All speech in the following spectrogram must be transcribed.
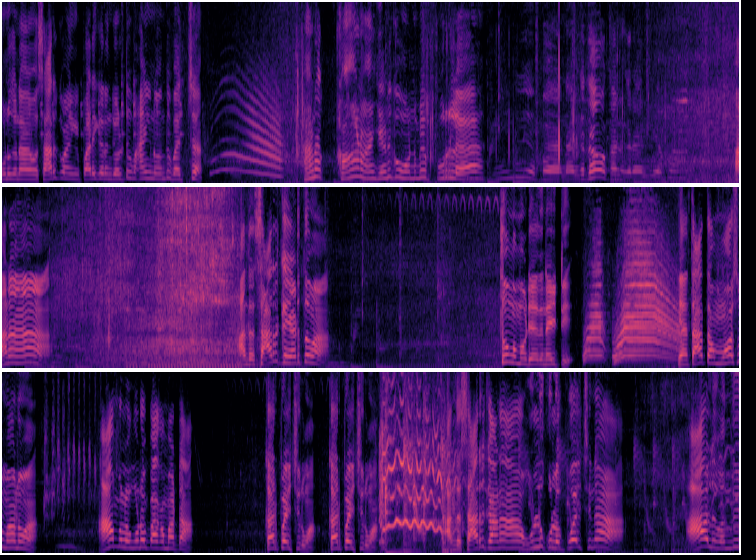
உனக்கு நான் சரக்கு வாங்கி படிக்கிறேன்னு சொல்லிட்டு வாங்கின்னு வந்து வச்சேன். ஆனால் காணோம் எனக்கு ஒன்றுமே புரியல. இல்லையாப்பா நான் இங்கே தான் உட்காந்துக்கிறேன் இல்லையாப்பா. ஆனால் அந்த சரக்கை எடுத்தவன் தூங்க முடியாது நைட்டு என் தாத்தா மோசமானவன். ஆம்பளை கூட பார்க்க மாட்டான். கற்பழிச்சிருவான் கற்பழிச்சிருவான். அந்த சரக்கு ஆனால் உள்ளுக்குள்ளே போயிடுச்சுன்னா ஆள் வந்து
